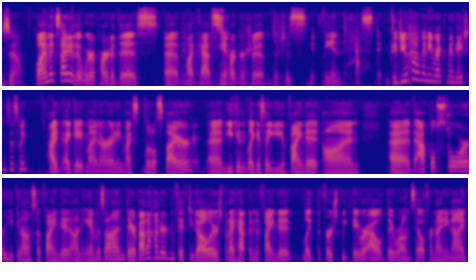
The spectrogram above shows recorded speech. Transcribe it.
So Well, I'm excited that we're a part of this uh, podcast Yeah. partnership, which is fantastic. did you have any recommendations this week? I, I gave mine already, my little Spire. Um, you can, like I say, you can find it on uh, the Apple Store. You can also find it on Amazon. They're about $150, but I happened to find it like the first week they were out. They were on sale for 99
